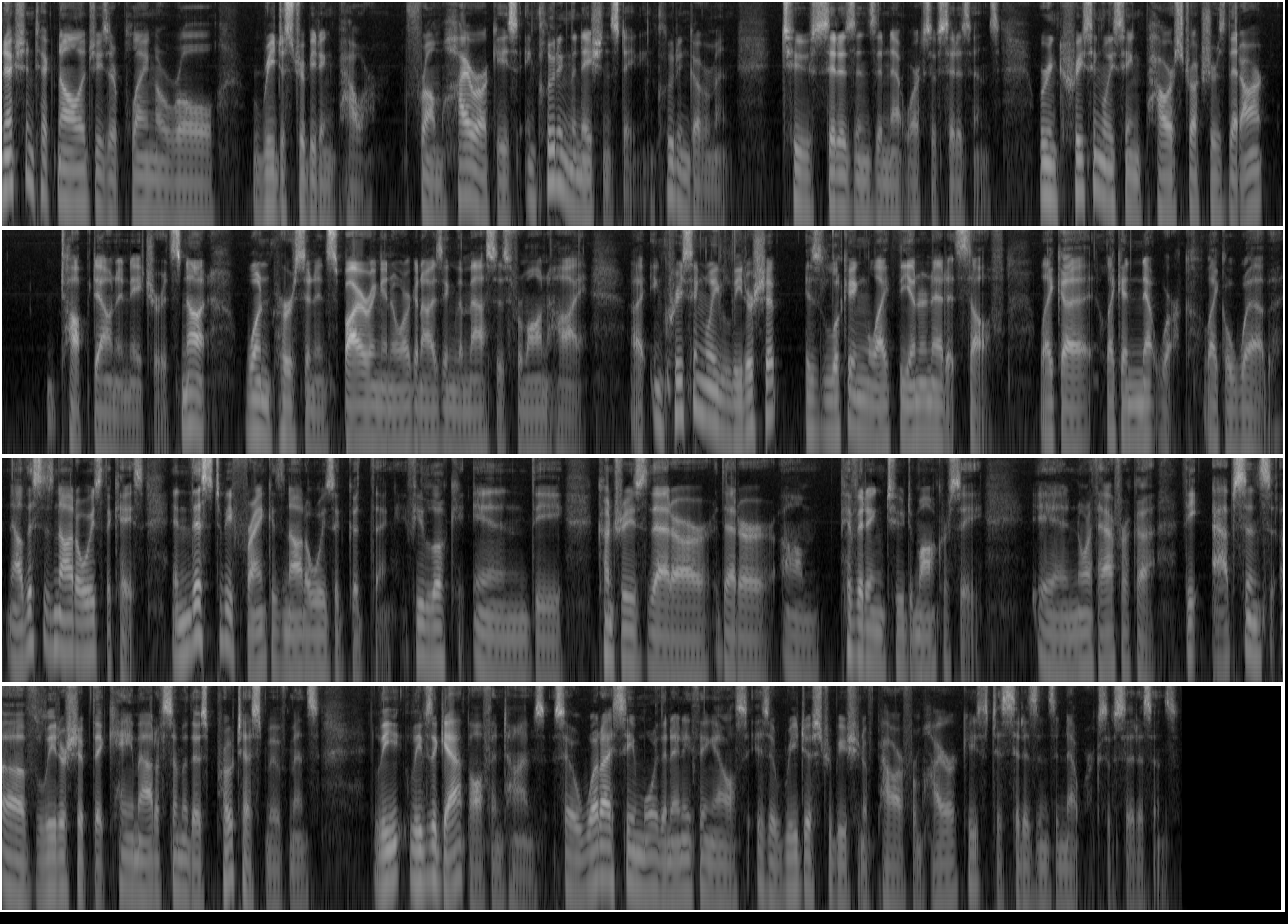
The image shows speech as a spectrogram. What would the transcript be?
Connection technologies are playing a role redistributing power from hierarchies, including the nation state, including government, to citizens and networks of citizens. We're increasingly seeing power structures that aren't top down in nature. It's not one person inspiring and organizing the masses from on high. Uh, increasingly, leadership is looking like the internet itself, like a, like a network, like a web. Now, this is not always the case. And this, to be frank, is not always a good thing. If you look in the countries that are, that are um, pivoting to democracy, in North Africa, the absence of leadership that came out of some of those protest movements leaves a gap oftentimes. So what I see more than anything else is a redistribution of power from hierarchies to citizens and networks of citizens.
